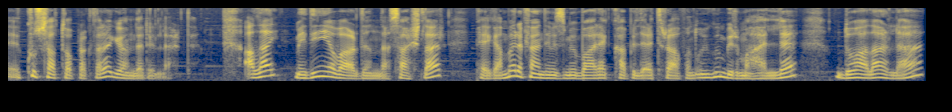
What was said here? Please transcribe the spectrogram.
e, kutsal topraklara gönderirlerdi. Alay Medine'ye vardığında saçlar Peygamber Efendimiz mübarek kabirler etrafında uygun bir mahalle dualarla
